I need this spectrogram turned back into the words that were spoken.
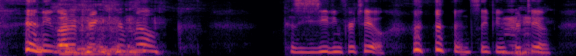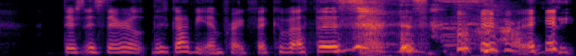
and you gotta drink your milk, because he's eating for two and sleeping for Mhm. two. There's, is there? There's got to be impreg fic about this. right?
